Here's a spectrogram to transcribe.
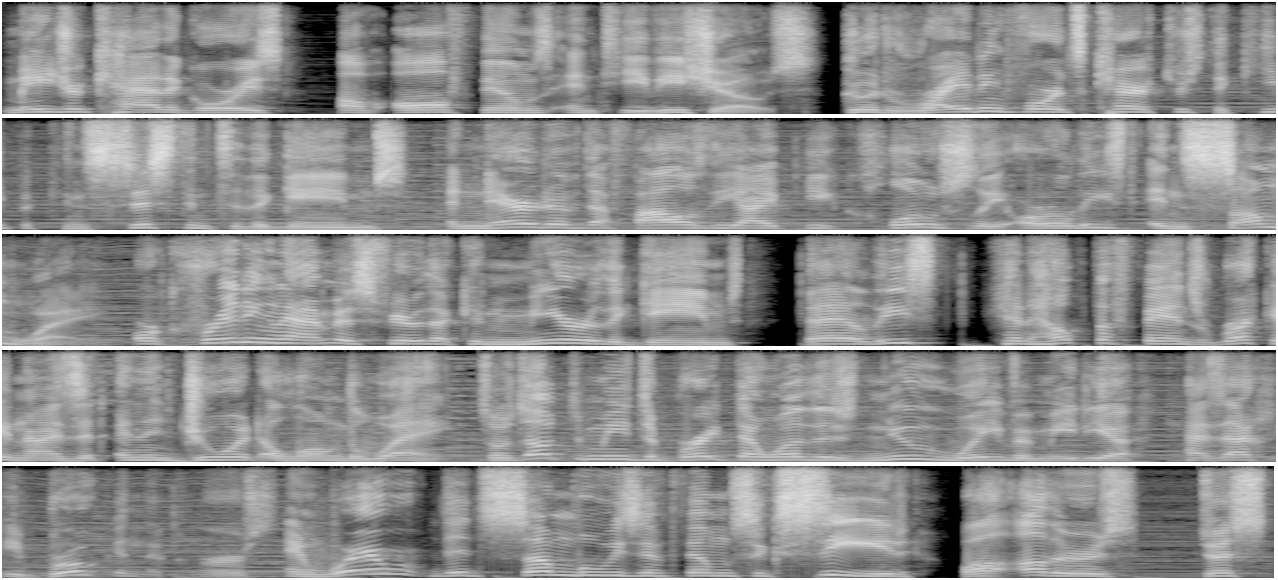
major categories of all films and TV shows. Good writing for its characters to keep it consistent to the games, a narrative that follows the IP closely or at least in some way, or creating an atmosphere that can mirror the games that at least can help the fans recognize it and enjoy it along the way. So it's up to me to break down whether this new wave of media has actually broken the curse and where did some movies and films succeed while others just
